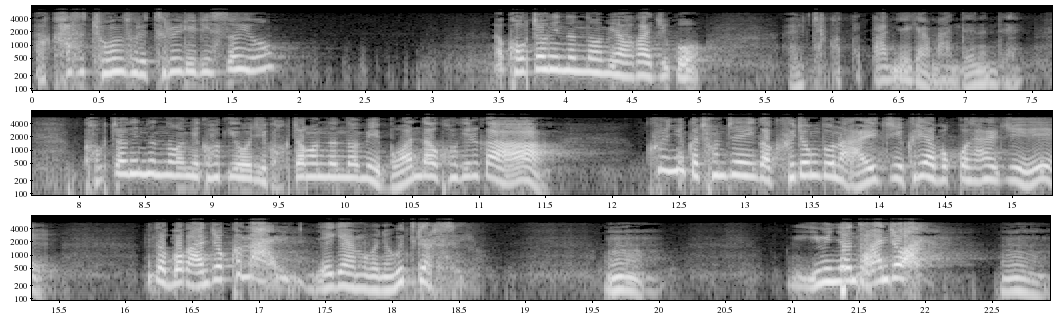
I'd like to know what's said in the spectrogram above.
아 가서 좋은 소리 들을 일 있어요? 아, 걱정 있는 놈이 와가지고 자꾸 딴 얘기하면 안 되는데. 걱정 있는 놈이 거기 오지, 걱정 없는 놈이 뭐 한다고 거길 가? 그러니까 점쟁이가 그 정도는 알지. 그래야 먹고 살지. 그러니까 뭐가 안 좋구만! 얘기하면 그냥 어떻게 알았어요? 응. 이민년 더 안 좋아! 응.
